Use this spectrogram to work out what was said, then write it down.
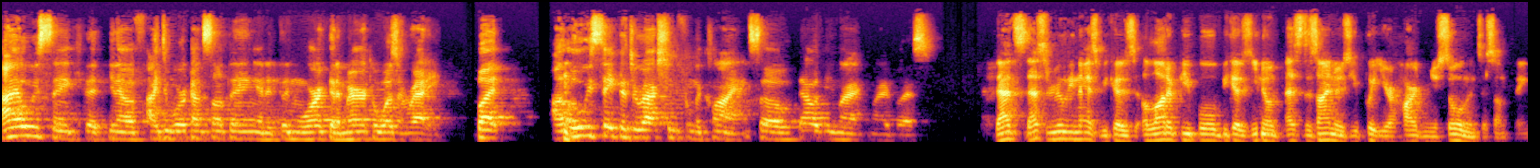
I always think that, you know, if I do work on something and it didn't work, that America wasn't ready. But I'll always take the direction from the client. So that would be my, my advice. That's that's really nice because a lot of people, because you know, as designers, you put your heart and your soul into something.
